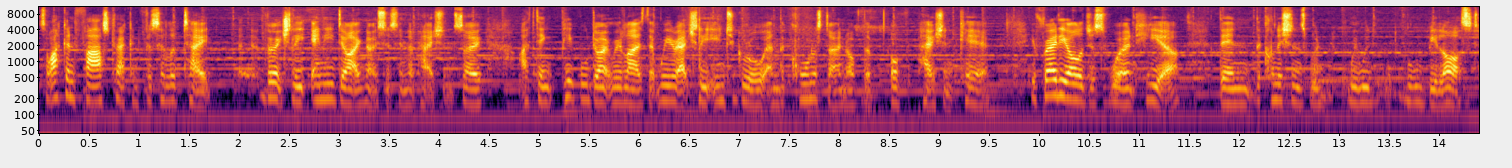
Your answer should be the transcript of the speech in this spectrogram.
so I can fast track and facilitate virtually any diagnosis in the patient. So I think people don't realise that we're actually integral and the cornerstone of the of patient care. If radiologists weren't here, then the clinicians would we would, would be lost.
